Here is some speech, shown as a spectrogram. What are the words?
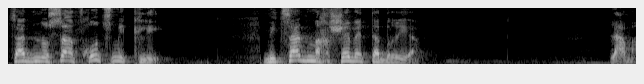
צד נוסף חוץ מכלי. מצד מחשבת הבריאה. למה?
